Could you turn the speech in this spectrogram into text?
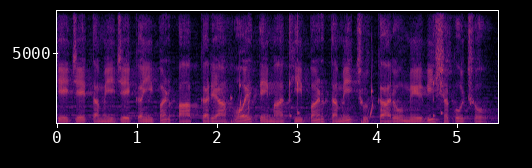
કે જે તમે જે કંઈ પણ પાપ કર્યા હોય, તેમાંથી પણ તમે છુટકારો મેળવી શકો છો.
